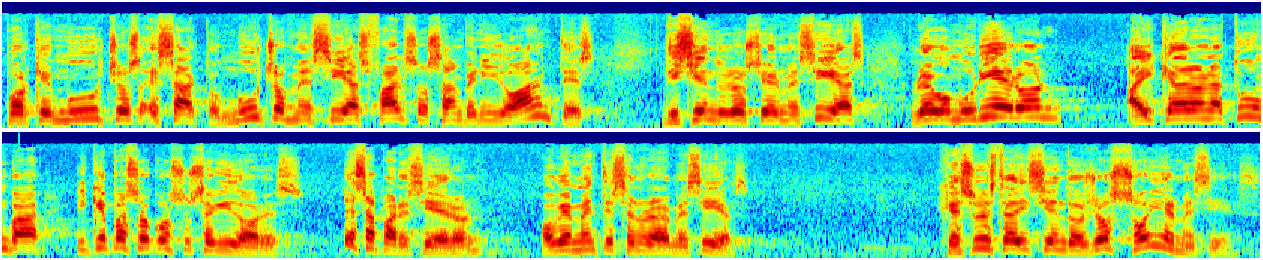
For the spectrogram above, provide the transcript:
Porque muchos, exacto, muchos mesías falsos han venido antes diciendo yo soy el Mesías, luego murieron, ahí quedaron en la tumba, ¿y qué pasó con sus seguidores? Desaparecieron, obviamente ese no era el Mesías. Jesús está diciendo, yo soy el Mesías,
